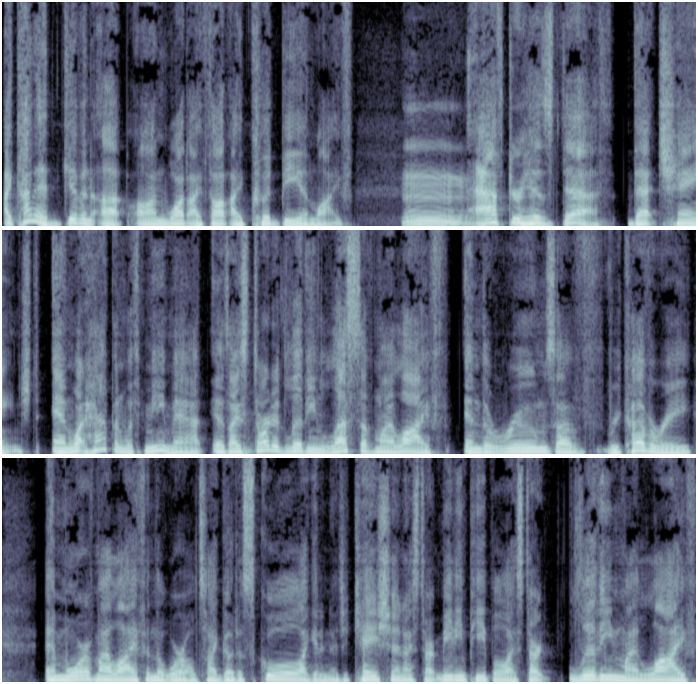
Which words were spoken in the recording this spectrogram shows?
I kind of had given up on what I thought I could be in life. Mm. After his death, that changed. And what happened with me, Matt, is I started living less of my life in the rooms of recovery and more of my life in the world. So I go to school, I get an education, I start meeting people, I start living my life.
